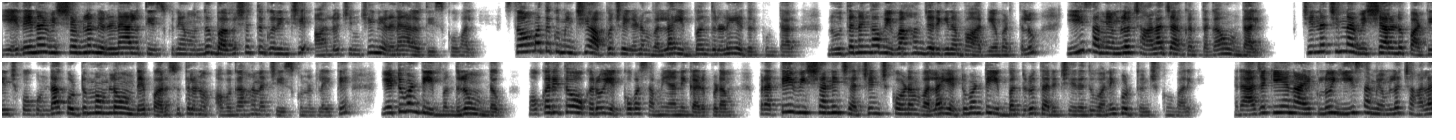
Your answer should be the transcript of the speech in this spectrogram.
ఏదైనా విషయంలో నిర్ణయాలు తీసుకునే ముందు భవిష్యత్తు గురించి ఆలోచించి నిర్ణయాలు తీసుకోవాలి. స్తోమతకు మించి అప్పు చేయడం వల్ల ఇబ్బందులను ఎదుర్కొంటారు. నూతనంగా వివాహం జరిగిన భార్యాభర్తలు ఈ సమయంలో చాలా జాగ్రత్తగా ఉండాలి. చిన్న చిన్న విషయాలను పట్టించుకోకుండా కుటుంబంలో ఉండే పరిస్థితులను అవగాహన చేసుకున్నట్లయితే ఎటువంటి ఇబ్బందులు ఉండవు. ఒకరితో ఒకరు ఎక్కువ సమయాన్ని గడపడం ప్రతి విషయాన్ని చర్చించుకోవడం వల్ల ఎటువంటి ఇబ్బందులు తరిచేరదు అని గుర్తుంచుకోవాలి. రాజకీయ నాయకులు ఈ సమయంలో చాలా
